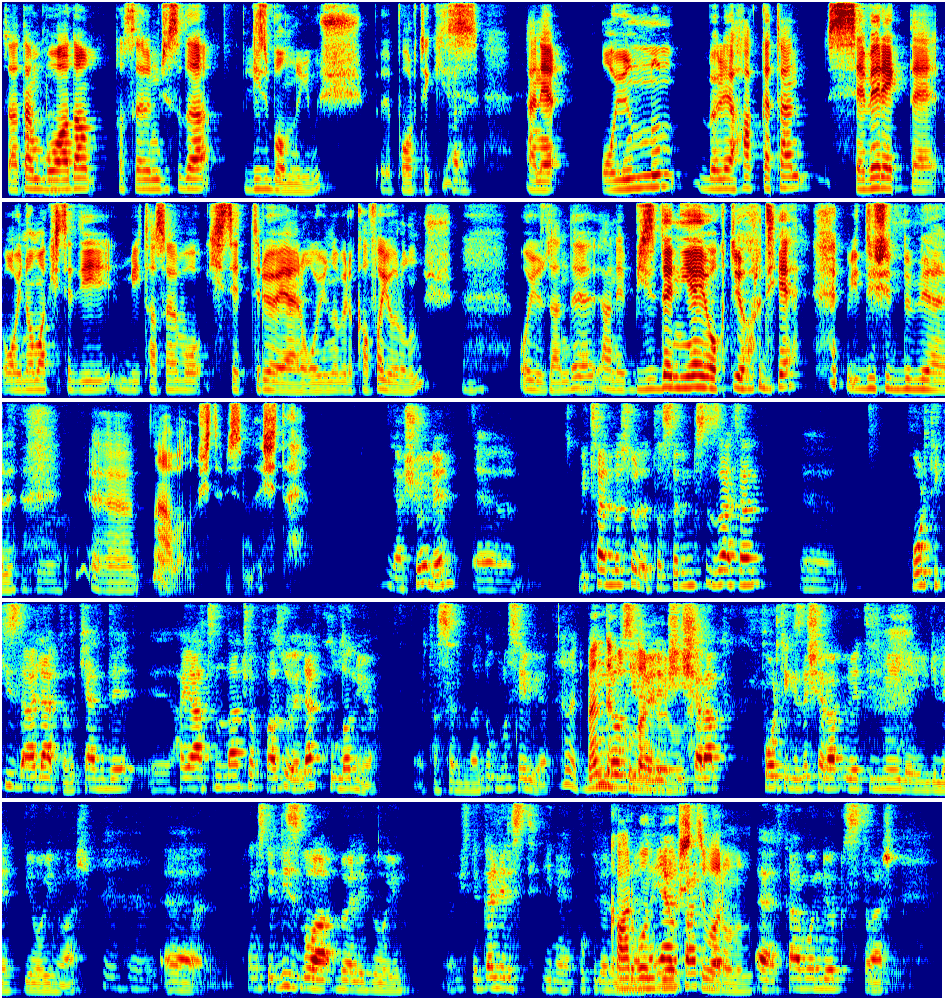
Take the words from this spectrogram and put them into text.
Zaten bu adam tasarımcısı da Lizbonluymuş. e, Portekiz. Hani oyunun böyle hakikaten severek de oynamak istediği bir tasarım hissettiriyor yani. Oyuna böyle kafa yorulmuş. O yüzden de hani bizde niye yok diyor diye bir düşündüm yani. Ee, ne yapalım işte bizim de işte. Ya şöyle, e, Vital Lasorda da tasarımcısı zaten e, Portekiz'le alakalı kendi e, hayatından çok fazla öğeler kullanıyor tasarımlarında. Bunu seviyor. Evet ben de Bilmiyoruz yine öyle kullanıyorum. bir şey. Şarap, Portekiz'de şarap üretimiyle ilgili bir oyun var. Hı hı. E, yani işte Lisboa böyle bir oyun. E, İşte Galerist yine popüler Karbon oyunlardan. Yani farklı- var onun. Evet, karbondioksit var.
